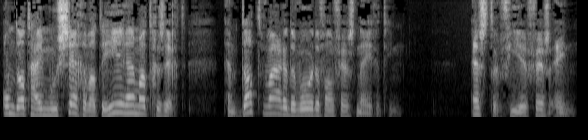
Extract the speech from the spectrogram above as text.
omdat hij moest zeggen wat de Heer hem had gezegd. En dat waren de woorden van vers 19. Esther 4, vers 1.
